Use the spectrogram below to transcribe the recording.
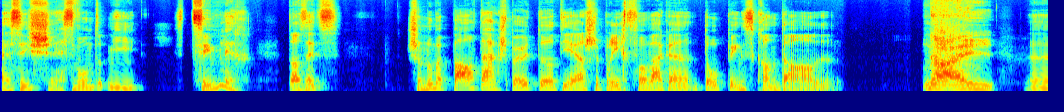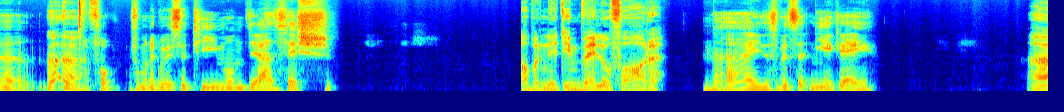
es, ist, es wundert mich ziemlich, dass jetzt schon nur ein paar Tage später die ersten Berichte von wegen Dopingskandal Nein! Äh, Äh. von, von einem gewissen Team und ja, das ist. Aber nicht im Velofahren. Nein, das wird es nie geben. Äh,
